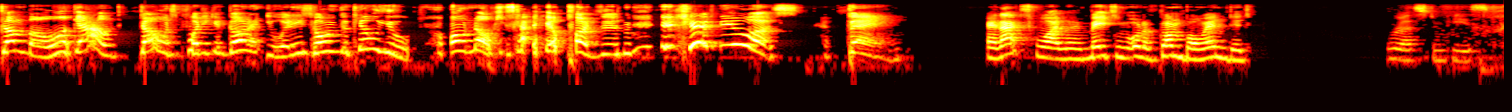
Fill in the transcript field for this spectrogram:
Dumbo, look out! Darwin's pointing a gun at you and he's going to kill you! Oh no, he's got earbuds in! He can't hear us! Bang! And that's why the Amazing World of Gumball ended. Rest in peace.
